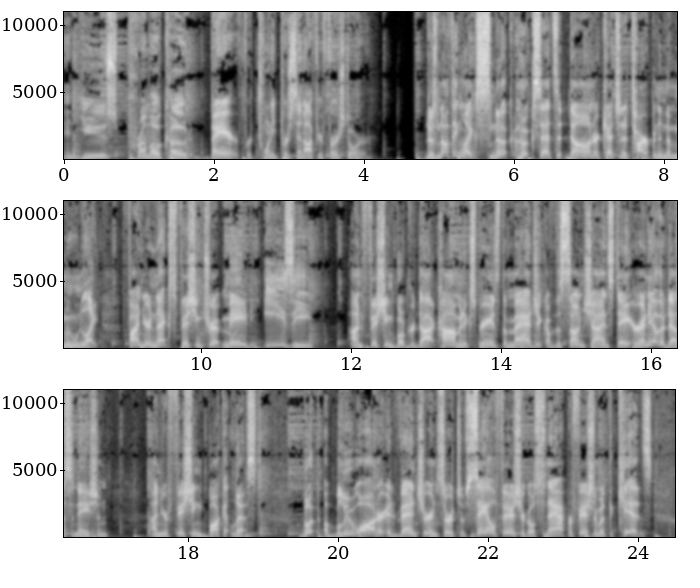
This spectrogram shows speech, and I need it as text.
and use promo code BEAR for 20% off your first order. There's nothing like snook hook sets at dawn or catching a tarpon in the moonlight. Find your next fishing trip made easy on fishingbooker.com and experience the magic of the Sunshine State or any other destination on your fishing bucket list. Book a blue water adventure in search of sailfish or go snapper fishing with the kids.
